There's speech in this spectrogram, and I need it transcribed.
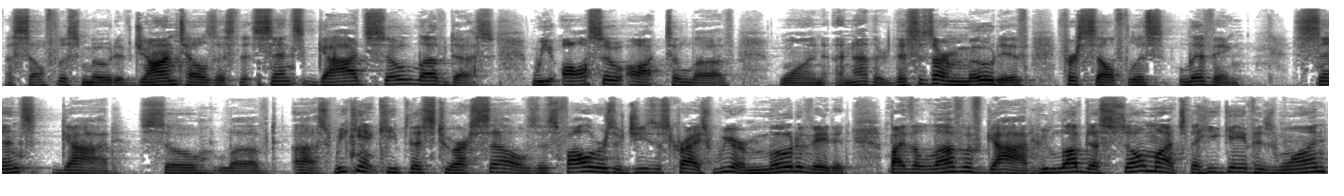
A selfless motive. John tells us that since God so loved us, we also ought to love one another. This is our motive for selfless living since God so loved us. We can't keep this to ourselves. As followers of Jesus Christ, we are motivated by the love of God who loved us so much that he gave his one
